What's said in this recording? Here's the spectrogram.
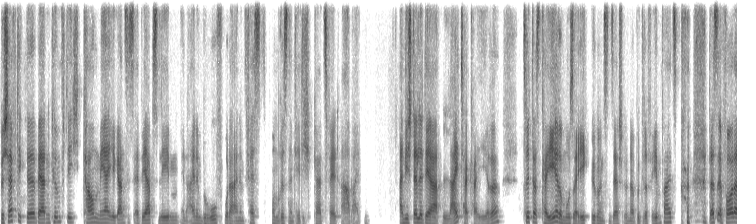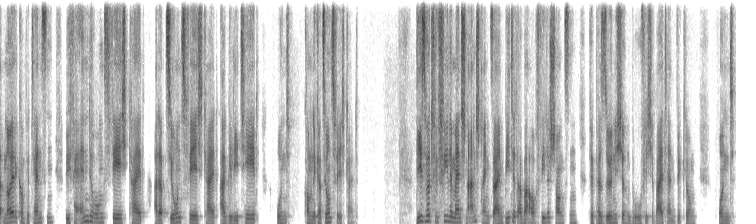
Beschäftigte werden künftig kaum mehr ihr ganzes Erwerbsleben in einem Beruf oder einem fest umrissenen Tätigkeitsfeld arbeiten. An die Stelle der Leiterkarriere tritt das Karrieremosaik, übrigens ein sehr schöner Begriff ebenfalls. Das erfordert neue Kompetenzen wie Veränderungsfähigkeit, Adaptionsfähigkeit, Agilität, und Kommunikationsfähigkeit. Dies wird für viele Menschen anstrengend sein, bietet aber auch viele Chancen für persönliche und berufliche Weiterentwicklung. Und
